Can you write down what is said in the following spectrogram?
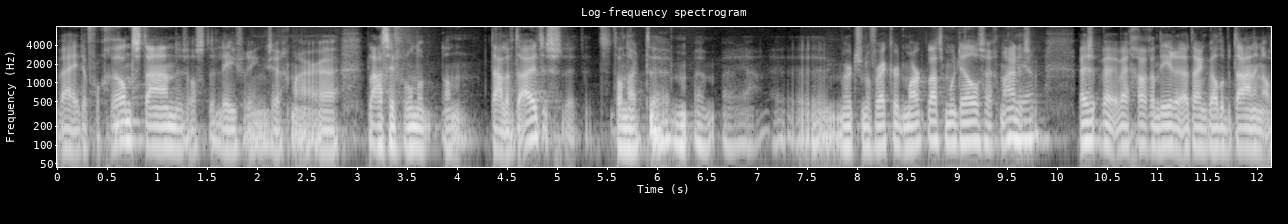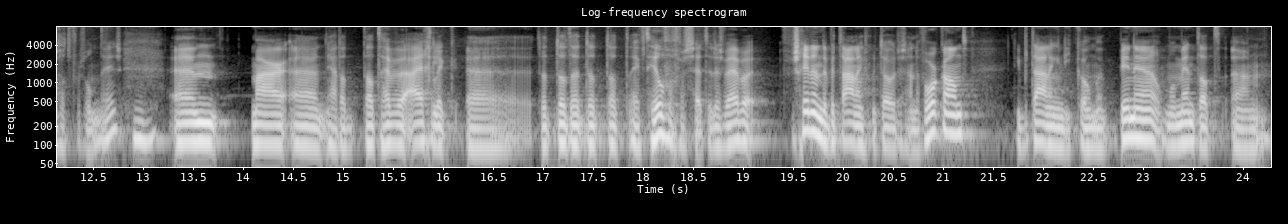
wij ervoor garant staan. Dus als de levering zeg maar uh, plaats heeft gevonden, dan betalen we het uit. Dus het, standaard ja, merchant of record marktplaatsmodel zeg maar. Dus wij, wij, wij, garanderen uiteindelijk wel de betaling als het verzonden is. Mhm. Um, maar ja, dat, dat hebben we eigenlijk, dat, dat, dat, dat heeft heel veel facetten. Dus we hebben verschillende betalingsmethodes aan de voorkant. Die betalingen die komen binnen. Op het moment dat um,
